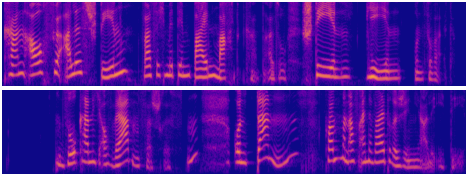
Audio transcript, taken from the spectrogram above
kann auch für alles stehen, was ich mit dem Bein machen kann. Also stehen, gehen und so weiter. Und so kann ich auch Verben verschriften. Und dann kommt man auf eine weitere geniale Idee.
